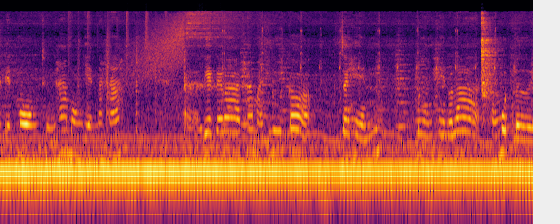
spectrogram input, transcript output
11 โมงถึง 5 โมงเย็นนะคะเเรียกได้ว่าถ้ามาที่นี่ก็จะเห็นเมืองเฮโนล่าทั้งหมดเลย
